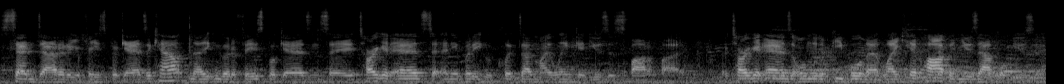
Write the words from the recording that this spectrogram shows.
send data to your Facebook ads account. Now you can go to Facebook ads and say target ads to anybody who clicked on my link and uses Spotify, target ads only to people that like hip hop and use Apple Music.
